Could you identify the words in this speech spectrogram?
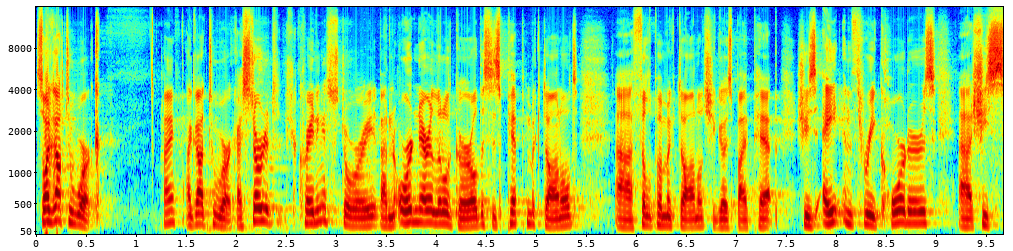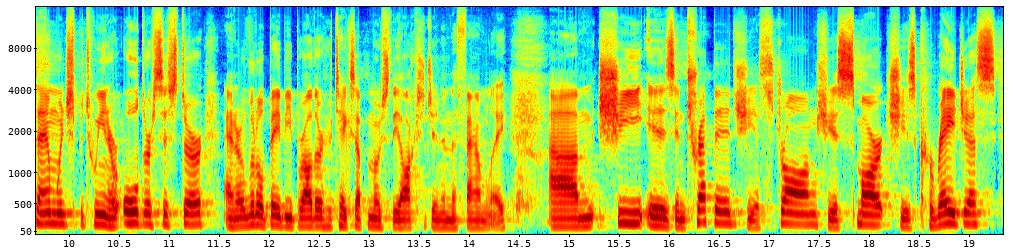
So I got to work. Okay? I got to work. I started creating a story about an ordinary little girl. This is Pip McDonald, uh, Philippa McDonald. She goes by Pip. She's eight and three quarters. Uh, she's sandwiched between her older sister and her little baby brother, who takes up most of the oxygen in the family. Um, she is intrepid. She is strong. She is smart. She is courageous.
